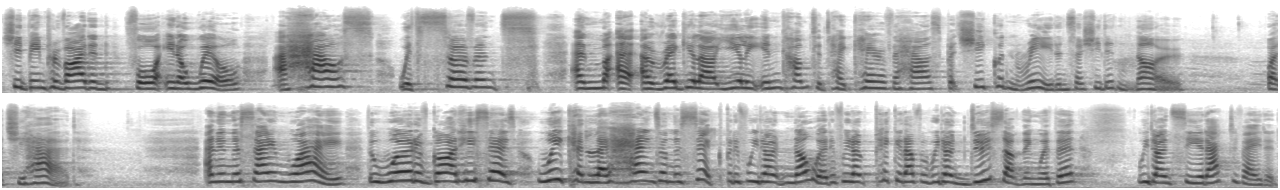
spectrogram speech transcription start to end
she'd been provided for in a will a house with servants and a regular yearly income to take care of the house, but she couldn't read, and so she didn't know what she had. And in the same way, the Word of God, He says, we can lay hands on the sick, but if we don't know it, if we don't pick it up, if we don't do something with it, we don't see it activated.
